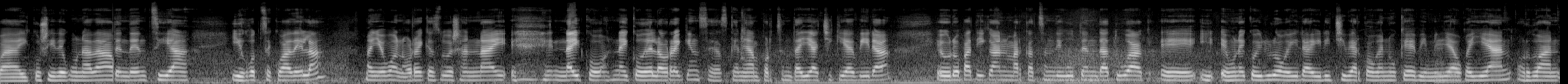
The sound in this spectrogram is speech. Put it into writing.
Ba, ikusi deguna da tendentzia igotzekoa dela, baina bueno, horrek ez du esan nahi nahiko, nahiko dela horrekin, ze azkenean portzentaia txikiak dira, Europatikan markatzen diguten datuak e, euneko iruro gehira iritsi beharko genuke 2008an, orduan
